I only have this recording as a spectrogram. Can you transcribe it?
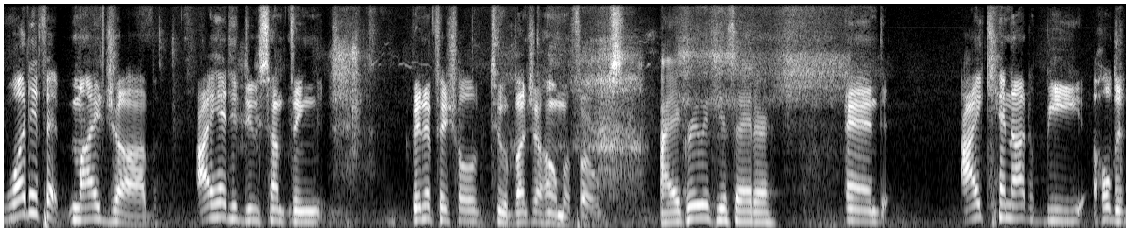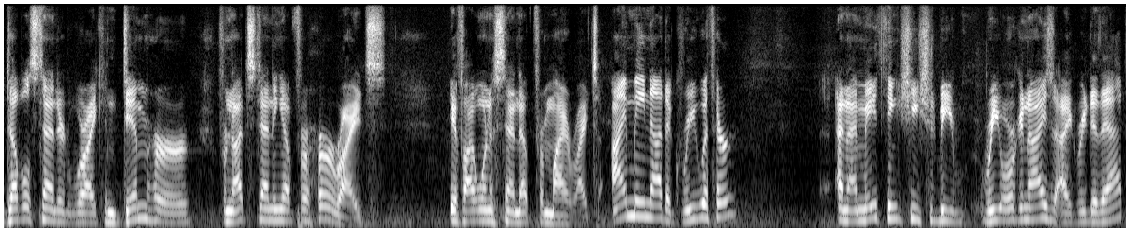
what if at my job I had to do something beneficial to a bunch of homophobes? I agree with you, Satyr. And I cannot be hold a double standard where I condemn her for not standing up for her rights if I want to stand up for my rights. I may not agree with her and I may think she should be reorganized. I agree to that.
